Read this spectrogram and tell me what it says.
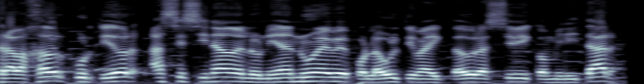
trabajador curtidor asesinado en la unidad 9 por la última dictadura cívico-militar.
